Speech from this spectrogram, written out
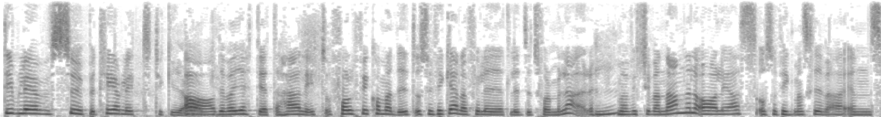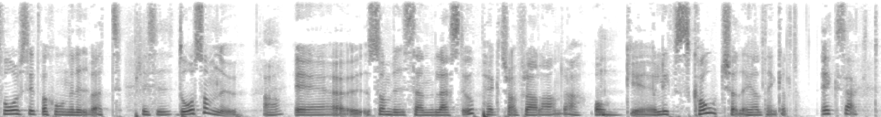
det blev supertrevligt tycker jag. Ja, det var jätte, jättehärligt. Och folk fick komma dit och så fick alla fylla i ett litet formulär. Man fick skriva namn eller alias och så fick man skriva en svår situation i livet. Precis. Då som nu. Eh, som vi sen läste upp högt framför alla andra. Och eh, livscoachade helt enkelt. Exakt.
